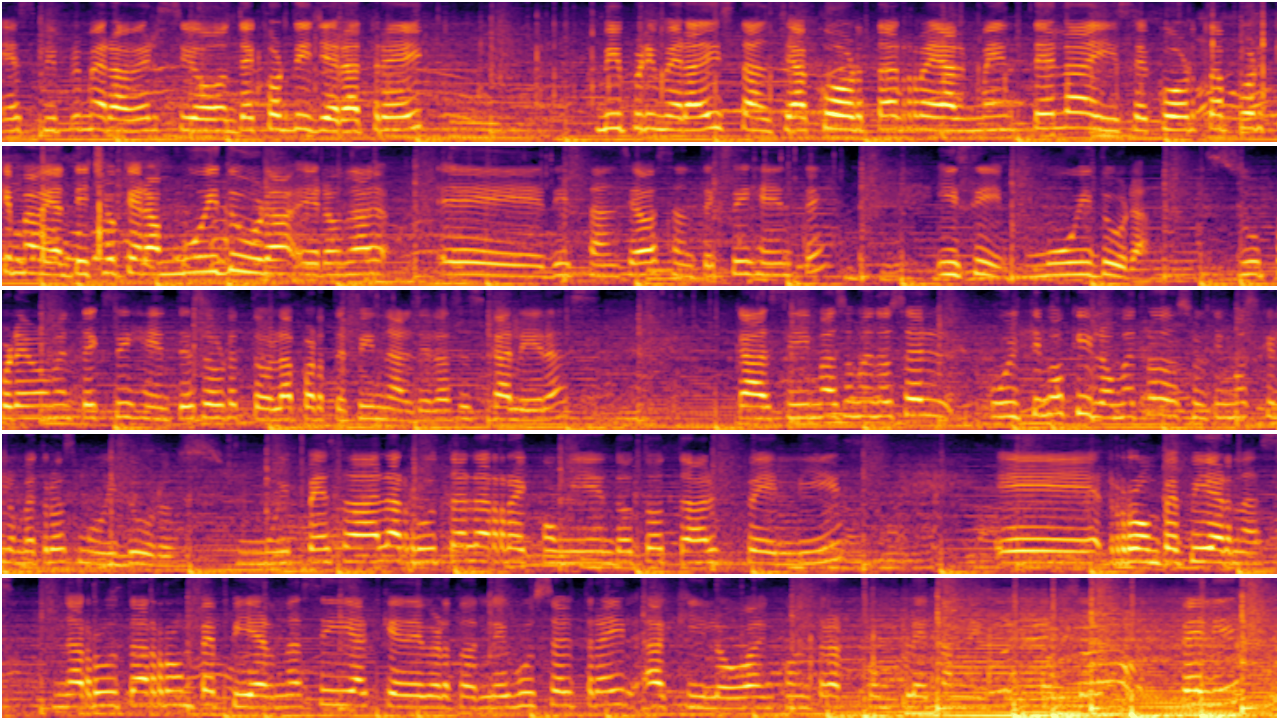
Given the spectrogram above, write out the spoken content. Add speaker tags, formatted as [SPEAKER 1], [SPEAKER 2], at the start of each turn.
[SPEAKER 1] es mi primera versión de Cordillera Trail. Mi primera distancia corta, realmente la hice corta porque me habían dicho que era muy dura, era una eh, distancia bastante exigente y sí, muy dura, supremamente exigente, sobre todo la parte final de las escaleras. Casi más o menos el último kilómetro, dos últimos kilómetros muy duros, muy pesada la ruta, la recomiendo total, feliz. Eh, rompe piernas, una ruta rompe piernas y al que de verdad le gusta el trail, aquí lo va a encontrar completamente. Feliz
